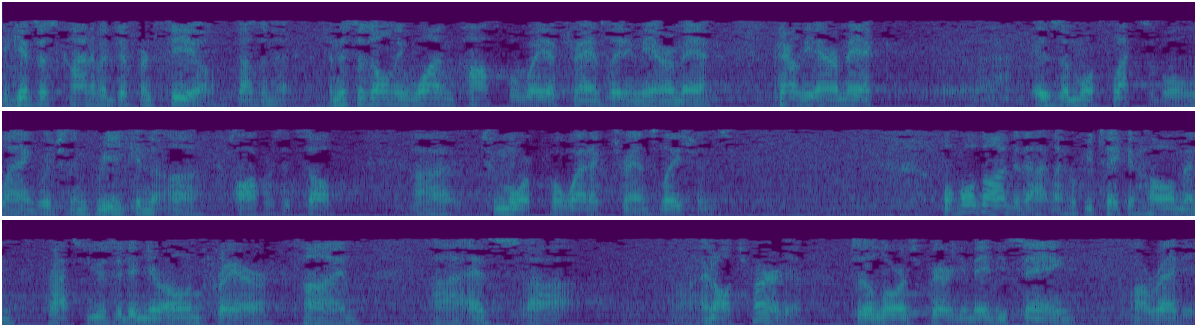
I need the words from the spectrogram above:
It gives us kind of a different feel, doesn't it? And this is only one possible way of translating the Aramaic. Apparently, Aramaic uh, is a more flexible language than Greek and uh, offers itself uh, to more poetic translations. Well, hold on to that, and I hope you take it home and perhaps use it in your own prayer time uh, as uh, an alternative to the Lord's Prayer you may be saying already.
